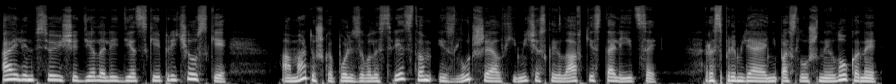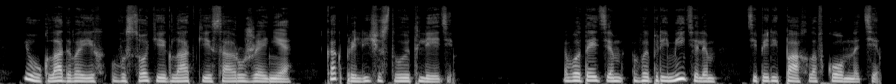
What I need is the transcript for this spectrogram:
Айлин все еще делали детские прически, а матушка пользовалась средством из лучшей алхимической лавки столицы, распрямляя непослушные локоны и укладывая их в высокие гладкие сооружения, как приличествуют леди. Вот этим выпрямителем теперь и пахло в комнате,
